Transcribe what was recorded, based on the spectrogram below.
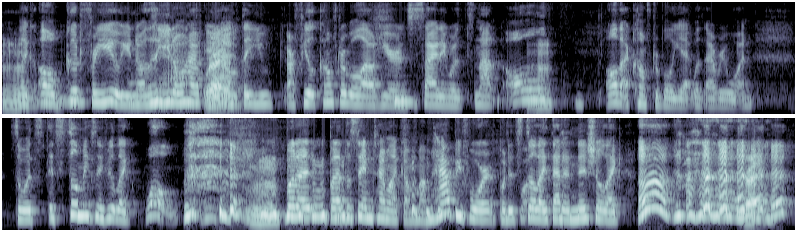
mm-hmm. like oh, good for you, you know that you don't have you know that you are feel comfortable out here in society where it's not all mm-hmm. all that comfortable yet with everyone. So it's it still makes me feel like whoa, but I, but at the same time like I'm I'm happy for it, but it's still like that initial like ah right. No,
